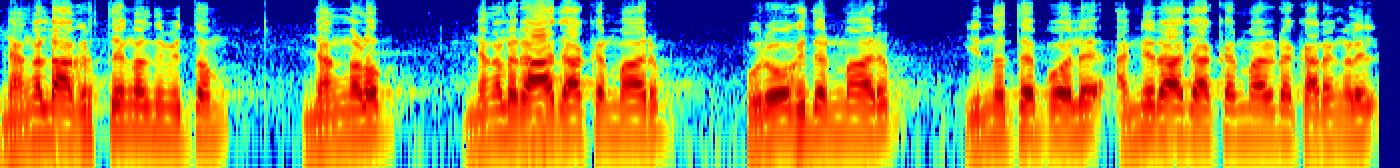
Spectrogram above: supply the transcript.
ഞങ്ങളുടെ അകൃത്യങ്ങൾ നിമിത്തം ഞങ്ങളും ഞങ്ങളുടെ രാജാക്കന്മാരും പുരോഹിതന്മാരും ഇന്നത്തെ പോലെ അന്യരാജാക്കന്മാരുടെ കരങ്ങളിൽ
